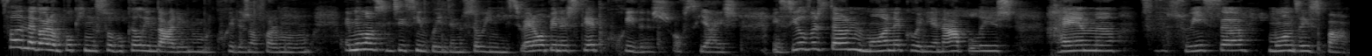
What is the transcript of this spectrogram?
Falando agora um pouquinho sobre o calendário e o número de corridas na Fórmula 1, em 1950, no seu início, eram apenas sete corridas oficiais em Silverstone, Mónaco, Indianápolis, Reme, Suíça, Monza e Spa.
